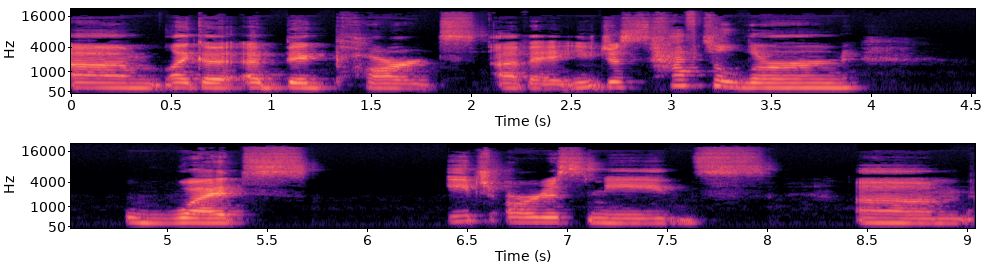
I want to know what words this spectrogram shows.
um, like a, a big part of it. You just have to learn what each artist needs um,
